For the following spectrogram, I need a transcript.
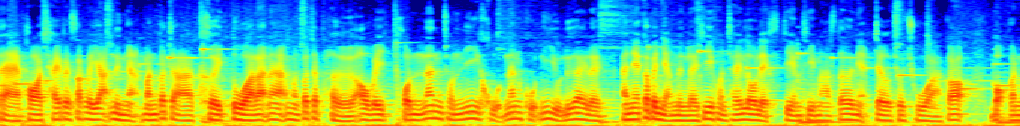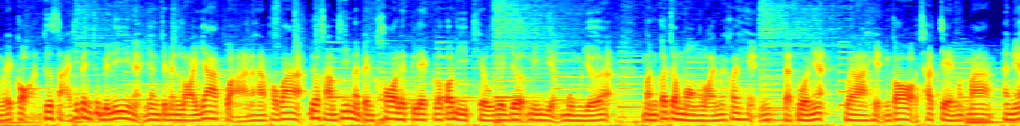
แต่พอใช้ไปสักระยะหนึ่งอะมันก็จะเคยตัวแล้วนะฮะมันก็จะเผลอเอาไปชนนั่นชนนี่ขูดนั่นขูดนี่อยู่เรื่อยเลย อันนี้ก็เป็นอย่างหนึ่งเลยที่คนใช้ Rolex GMT Master เนี่ยเจอชัวร์ก็บอกกันไว้ก่อน คือสายที่เป็น Jubilee เนี่ยยังจะเป็นรอยยากกว่านะครับเพราะว่าด้วยความที่มันเป็นข้อเล็กๆ แล้วก็ดีเทลเยอะๆ มีเหลี่ยมมุมเยอะมันก็จะมองรอยไม่ค่อยเห็น แต่ตัวเนี้ยเวลาเห็นก็ชัดเจนมากๆ อันนี้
